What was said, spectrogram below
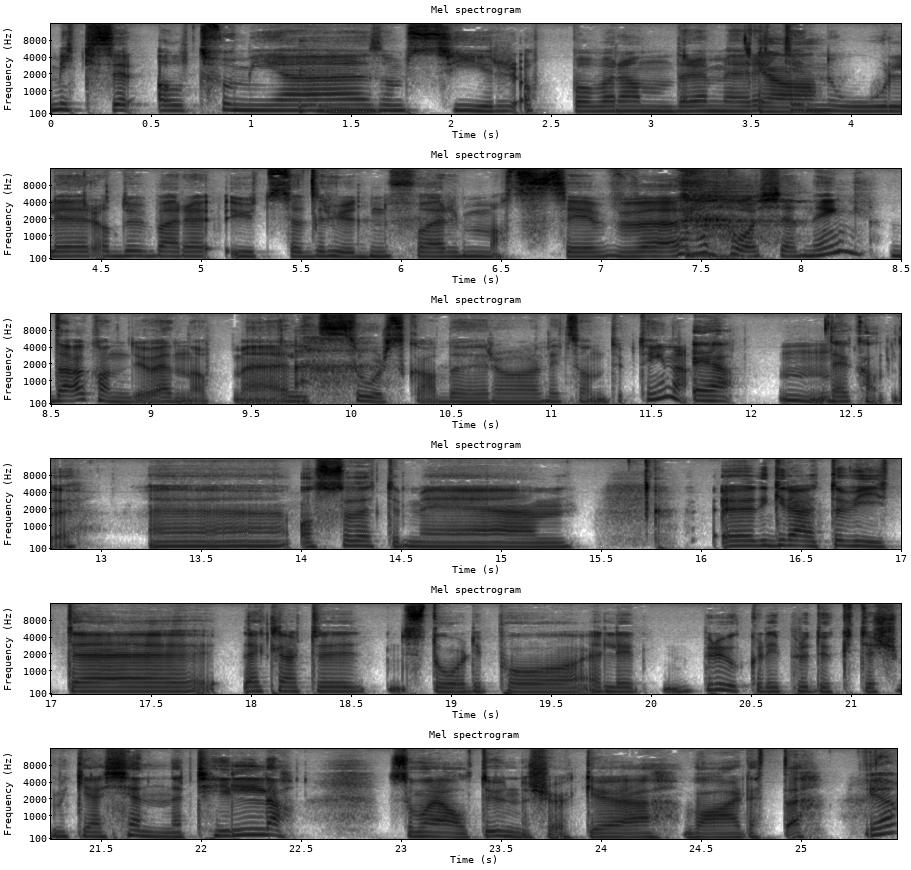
mikser altfor mye som syrer oppå hverandre med retinoler, Ja. og du bare utsetter huden for massiv påkjenning, da kan du jo ende opp med litt solskader og litt sånne type ting. Da. Ja, Mm. det kan du. Eh, også dette med eh, Det er greit å vite Det er klart, står de på Eller bruker de produkter som ikke jeg kjenner til, da, så må jeg alltid undersøke hva er dette. Ja.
